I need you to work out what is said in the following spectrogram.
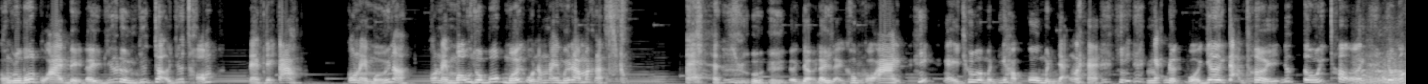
con robot của ai để đây giữa đường giữa chợ giữa xóm đẹp vậy ta con này mới nè con này mẫu robot mới của năm nay mới ra mắt là giờ đây lại không có ai. Ngày xưa mình đi học, cô mình dặn là nhặt được của rơi tạm thời, đứt túi, trời ơi. Robot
